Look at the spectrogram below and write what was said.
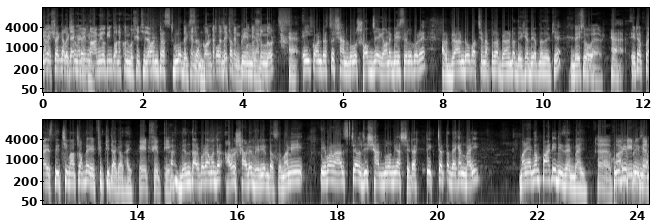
এই একটা কালেকশন দেখার জন্য আমিও কিন্তু অনেকক্ষণ বসেছিলাম। কন্ট্রাস্টগুলো দেখেন, দেখছেন। contrast টা কতটা দেখছেন, কত premium। সুন্দর। হ্যাঁ এই কন্ট্রাস্টের শার্টগুলো সব জায়গায় অনেক বেশি সেল করে। আর ব্র্যান্ডও পাচ্ছেন আপনারা ব্র্যান্ডটা দেখে দিই আপনাদেরকে। হ্যাঁ এটার প্রাইস দিচ্ছি মাত্র আপনার এইট ফিফটি টাকা ভাই। এইট ফিফটি দেন তারপরে আমাদের আরও শার্টের ভেরিয়েন্ট আছে। মানে এবার আজকাল যে শার্টগুলো নিয়ে আসছে এটা টেক্সচারটা দেখেন ভাই মানে একদম পার্টি ডিজাইন ভাই। হ্যাঁ, খুবই প্রিমিয়াম।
